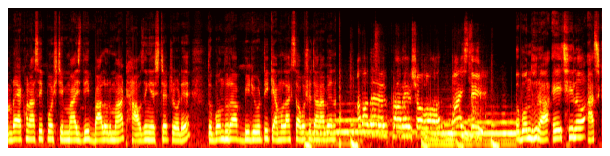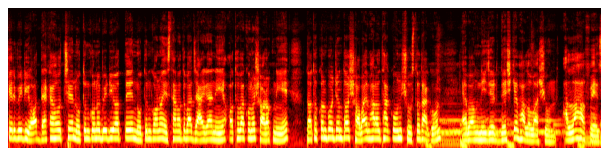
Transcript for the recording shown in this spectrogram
আমরা এখন আছি পশ্চিম মাইজদ্বীপ বালুর মাঠ হাউজিং এস্টেট রোডে। তো বন্ধুরা, ভিডিওটি কেমন লাগছে অবশ্যই জানাবেন। আমাদের প্রাণের শহর মাইজদি। তো বন্ধুরা, এই ছিল আজকের ভিডিও। দেখা হচ্ছে নতুন কোনো ভিডিওতে, নতুন কোনো স্থান অথবা জায়গা নিয়ে অথবা কোনো সড়ক নিয়ে। ততক্ষণ পর্যন্ত সবাই ভালো থাকুন, সুস্থ থাকুন এবং নিজের দেশকে ভালোবাসুন। আল্লাহ হাফেজ।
